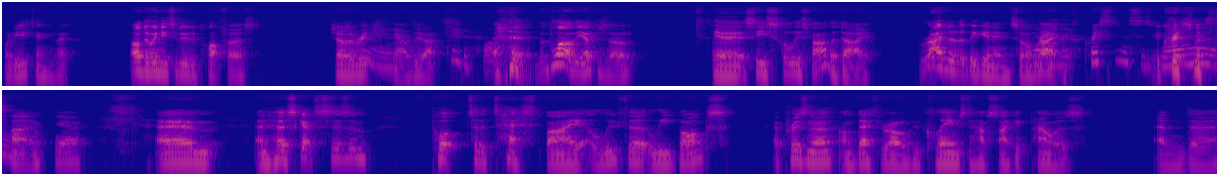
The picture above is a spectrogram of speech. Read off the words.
What do you think of it? Oh, do we need to do the plot first? Shall I? Yeah. Yeah, I'll do that. See the plot. the plot of the episode uh, sees Scully's father die right at the beginning. So Yeah, right it's Christmas as well. Christmas time, yeah. Um, and her skepticism put to the test by Luther Lee Boggs, a prisoner on death row who claims to have psychic powers. And uh,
